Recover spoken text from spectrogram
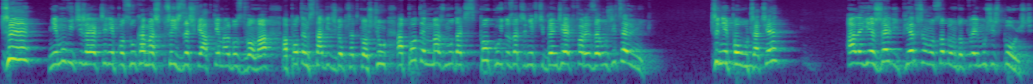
Czy nie mówi ci, że jak cię nie posłucha, masz przyjść ze świadkiem albo z dwoma, a potem stawić go przed kościół, a potem masz mu dać spokój, to znaczy niech ci będzie jak faryzeusz i celnik? Czy nie poucza cię? Ale jeżeli pierwszą osobą, do której musisz pójść,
